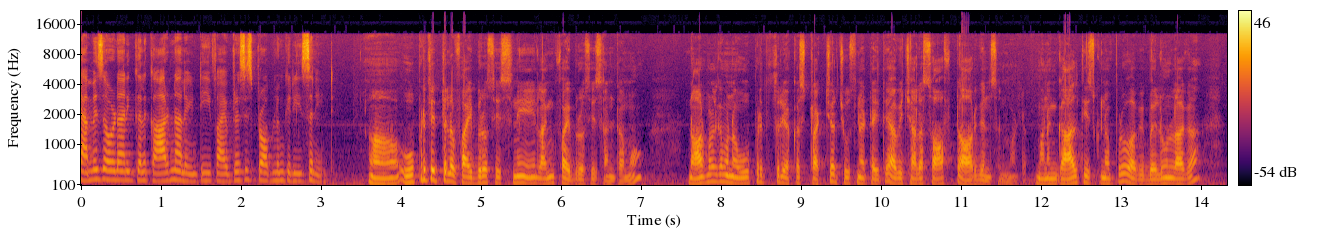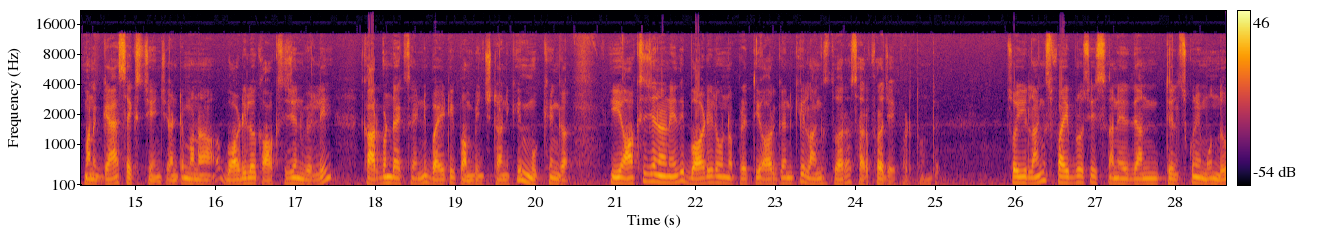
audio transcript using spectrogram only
డ్యామేజ్ అవ్వడానికి గల కారణాలు ఏంటి? ఈ ఫైబ్రోసిస్ ప్రాబ్లంకి రీజన్ ఏంటి? ఊపిరితిత్తుల ఫైబ్రోసిస్ని లంగ్ ఫైబ్రోసిస్ అంటాము. నార్మల్గా మన ఊపిరితిత్తుల యొక్క స్ట్రక్చర్ చూసినట్టయితే అవి చాలా సాఫ్ట్ ఆర్గన్స్ అన్నమాట. మనం గాలి తీసుకున్నప్పుడు అవి బెలూన్ లాగా మన గ్యాస్ ఎక్స్చేంజ్ అంటే మన బాడీలోకి ఆక్సిజన్ వెళ్ళి కార్బన్ డైఆక్సైడ్ని బయటికి పంపించడానికి ముఖ్యంగా ఈ ఆక్సిజన్ అనేది బాడీలో ఉన్న ప్రతి ఆర్గన్కి లంగ్స్ ద్వారా సరఫరా చేయబడుతుంది. సో ఈ లంగ్స్ ఫైబ్రోసిస్ అనే దాన్ని తెలుసుకునే ముందు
